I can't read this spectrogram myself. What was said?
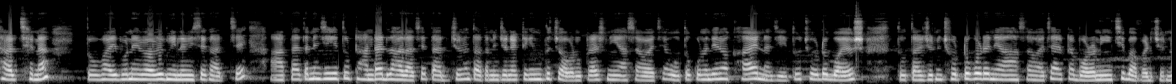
ছাড়ছে না। তো ভাই বোন এভাবে মিলেমিশে খাচ্ছে। আর তাতানি যেহেতু ঠান্ডার ধাত আছে, তার জন্য তাতানির জন্য একটা কিন্তু চবনপ্রাশ নিয়ে আসা হয়েছে। ও তো কোনোদিনও খায় না, যেহেতু ছোট বয়স, তো তার জন্য ছোট করে নিয়ে আসা হয়েছে একটা বড় নিয়েছি বাবার জন্য।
